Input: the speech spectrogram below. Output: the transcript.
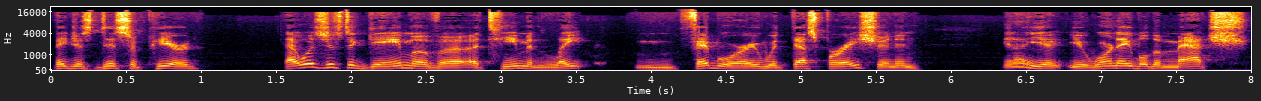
they just disappeared. That was just a game of a, a team in late mm, February with desperation, and you know you, you weren't able to match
